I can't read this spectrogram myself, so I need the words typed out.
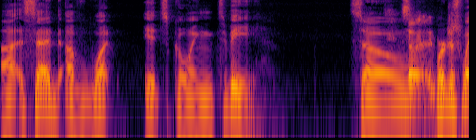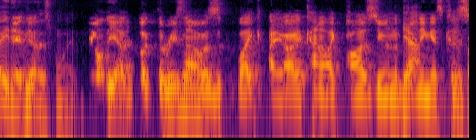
uh, said of what it's going to be. So, So- we're just waiting Yeah. at this point. Yeah, look, the reason I was like, I, I kind of like paused you in the Yeah, beginning is because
